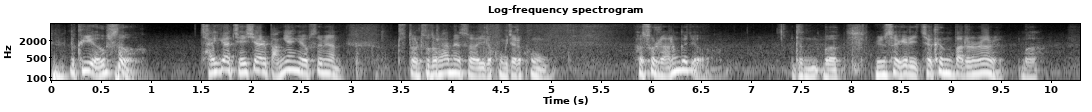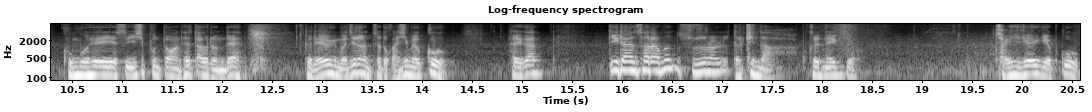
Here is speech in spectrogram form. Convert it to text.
근데 그게 없어. 자기가 제시할 방향이 없으면 투덜투덜 하면서 이러쿵저러쿵 헛소리를 하는 거죠. 하여튼 뭐, 윤석열이 적응 발언을 뭐, 국무회의에서 20분 동안 했다 그러는데 그 내용이 뭔지는 저도 관심이 없고 하여간 띠란 사람은 수준을 들킨다. 그런 얘기죠. 자기 계획이 없고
